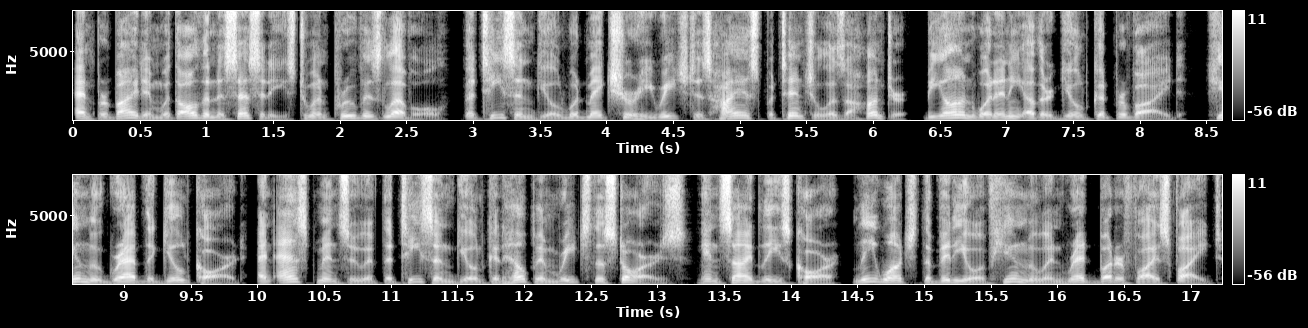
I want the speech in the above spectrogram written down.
and provide him with all the necessities to improve his level. The Tisun Guild would make sure he reached his highest potential as a hunter beyond what any other guild could provide. Hyunmoo grabbed the guild card and asked Minsu if the Tisun Guild could help him reach the stars. Inside Lee's car, Lee watched the video of Hyunmoo and Red Butterfly's fight.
